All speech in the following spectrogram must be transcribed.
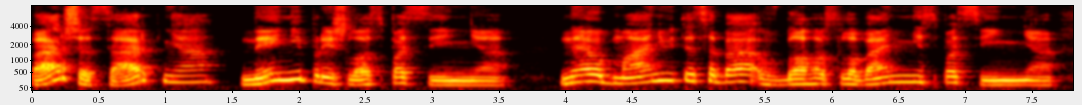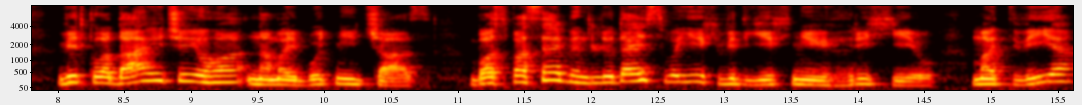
1 серпня нині прийшло спасіння. Не обманюйте себе в благословенні спасіння, відкладаючи його на майбутній час, бо спасе він людей своїх від їхніх гріхів. Матвія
